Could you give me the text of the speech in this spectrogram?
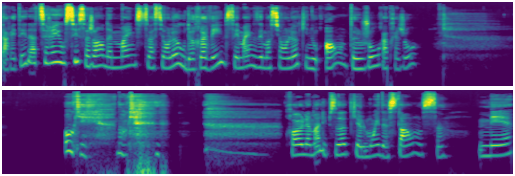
d'arrêter d'attirer aussi ce genre de même situation-là ou de revivre ces mêmes émotions-là qui nous hantent jour après jour. Ok, donc probablement l'épisode qui a le moins de sens, mais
